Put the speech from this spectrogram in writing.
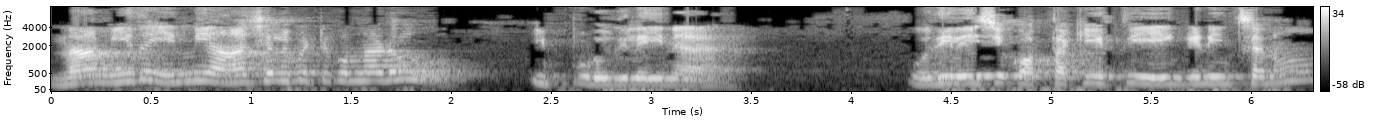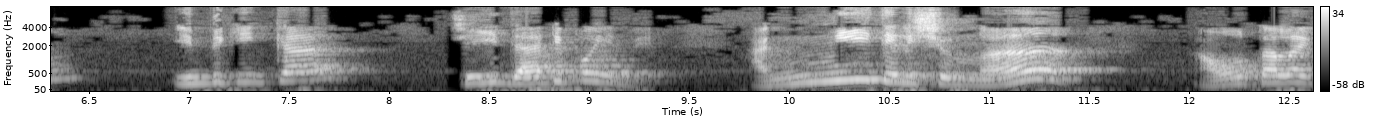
నా మీద ఎన్ని ఆశలు పెట్టుకున్నాడు. ఇప్పుడు వదిలేనా? వదిలేసి కొత్త కీర్తి ఏం గణించను? ఎందుకు ఇంకా చెయ్యి దాటిపోయింది. అన్నీ తెలిసున్నా అవతల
